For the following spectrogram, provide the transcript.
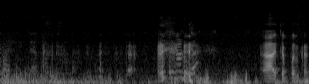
भारी त्या पडते मला. चप्पल काढू का? हा चप्पल काढ.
